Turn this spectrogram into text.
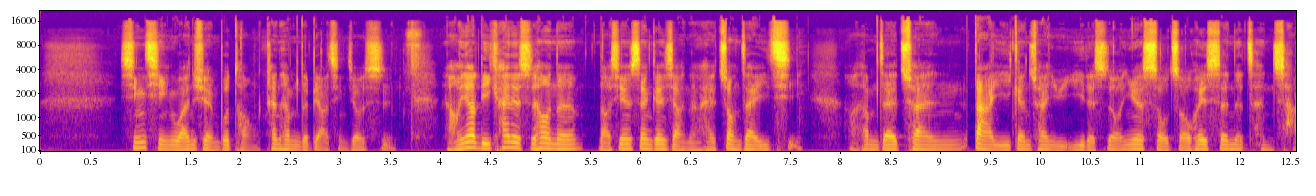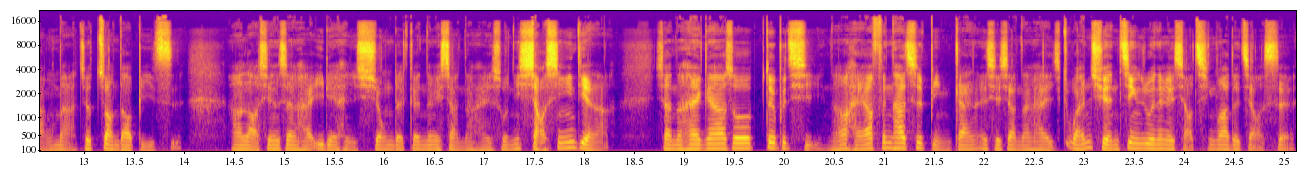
心情完全不同。看他们的表情就是，然后要离开的时候呢，老先生跟小男孩撞在一起啊。他们在穿大衣跟穿雨衣的时候，因为手肘会伸得很长嘛，就撞到彼此。然后老先生还一脸很凶的跟那个小男孩说：“你小心一点啊。”小男孩跟他说对不起，然后还要分他吃饼干，而且小男孩完全进入那个小青蛙的角色，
